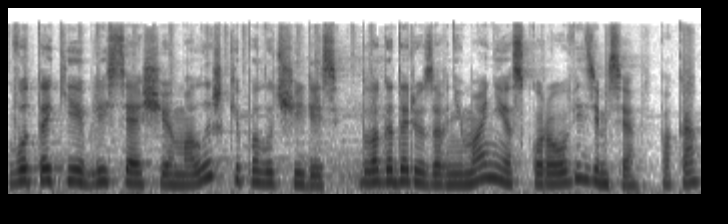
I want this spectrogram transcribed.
Вот такие блестящие малышки получились. Благодарю за внимание, скоро увидимся. Пока!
